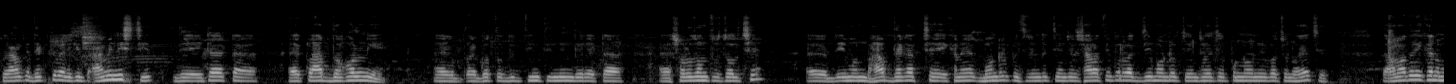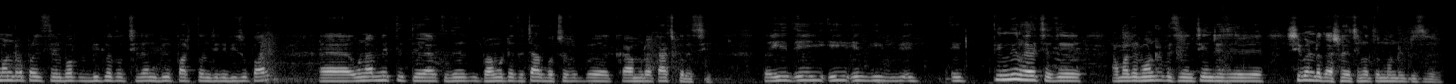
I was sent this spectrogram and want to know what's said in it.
কাউকে দেখতে পাইনি, কিন্তু আমি নিশ্চিত যে এটা একটা ক্লাব দখল নিয়ে গত দু, তিন তিন দিন ধরে একটা ষড়যন্ত্র চলছে। যেমন ভাব দেখাচ্ছে, এখানে মণ্ডল প্রেসিডেন্টের চেঞ্জ হয়েছে, সারা ত্রিপুরা যে মণ্ডল চেঞ্জ হয়েছে, পুনর্নির্বাচন হয়েছে। তো আমাদের এখানে মণ্ডল প্রেসিডেন্ট বিগত ছিলেন প্রাক্তন যিনি বিজু পাল। ওনার নেতৃত্বে এতদিন বামুটাতে চার বছর আমরা কাজ করেছি। তো এই এই এই তিন দিন হয়েছে যে আমাদের মণ্ডল প্রেসিডেন্ট চেঞ্জ হয়েছে শিবেন্দ্র দাস হয়েছে নতুন মন্ডল প্রেসিডেন্ট।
